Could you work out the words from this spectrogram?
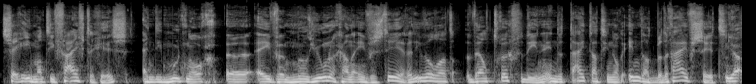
Zeg iemand die 50 is en die moet nog eh, even miljoenen gaan investeren. Die wil dat wel terugverdienen in de tijd dat hij nog in dat bedrijf zit. Ja,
